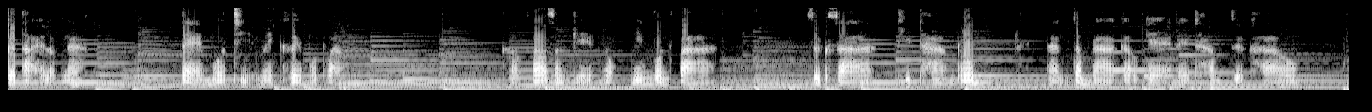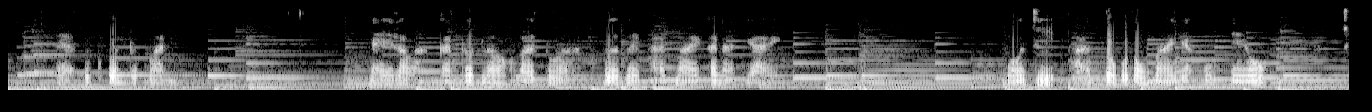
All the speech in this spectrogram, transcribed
กระต่ายหรอกนะ แต่โมจิไม่เคยหมดหวัง เขาเฝ้าสังเกตนกบินบนฟ้า ศึกษาทิศทางลมอ่านตำราเก่าแก่ในถ้ำเสือขาวและฝึกฝนทุกวัน ในระหว่างการทดลองลอยตัวเบื่อใบพัดไม้ขนาดใหญ่โมจิพัดตกลงมาอย่างหุบเหวโช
